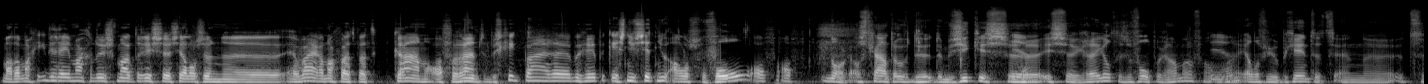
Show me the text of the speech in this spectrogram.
Maar dan mag iedereen mag er dus, maar er is eh, zelfs een, uh, er waren nog wat, wat kramen of ruimte beschikbaar, uh, begreep ik. Is nu, zit nu alles vol? Of, of? Nog, als het gaat over de, de muziek is, ja. is geregeld. Het is een vol programma. Van ja. 11 uur begint het en het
